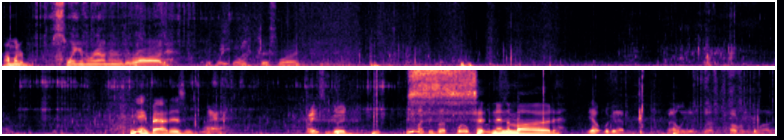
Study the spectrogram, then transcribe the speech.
I'm gonna swing him around under the rod Where you going? this way. He ain't bad, is he? Nah. Oh, he's good. He might be about 12 Sitting in the mud. Yep, look at that belly is just covered in mud.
